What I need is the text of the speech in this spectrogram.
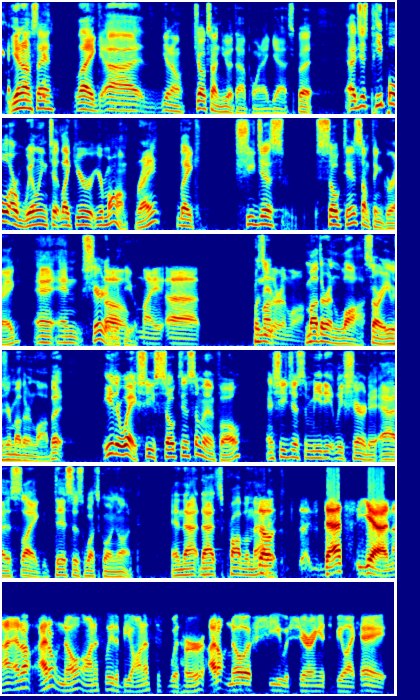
you know what I'm saying? Like, uh, you know, jokes on you at that point, I guess. But uh, just people are willing to, like your your mom, right? Like, she just soaked in something, Greg, and, and shared it oh, with you. my uh, Was it your mother-in-law. Mother-in-law. Sorry, it was your mother-in-law. But either way, she soaked in some info and she just immediately shared it as like, this is what's going on, and that that's problematic. th- that's yeah, and I I don't I don't know honestly to be honest with her. I don't know if she was sharing it to be like, hey,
